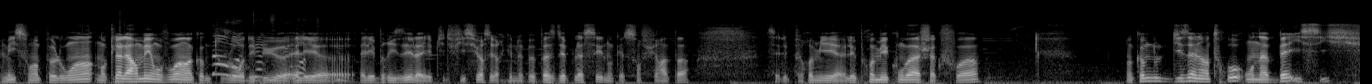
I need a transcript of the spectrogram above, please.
mais ils sont un peu loin. Donc là l'armée on voit, hein, comme toujours au début, elle, est, euh, elle est brisée, là, il y a des petites fissures, c'est-à-dire qu'elle ne peut pas se déplacer, donc elle s'enfuira pas. C'est les premiers, les premiers combats à chaque fois. Donc comme nous le disait l'intro, on a Bay ici,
